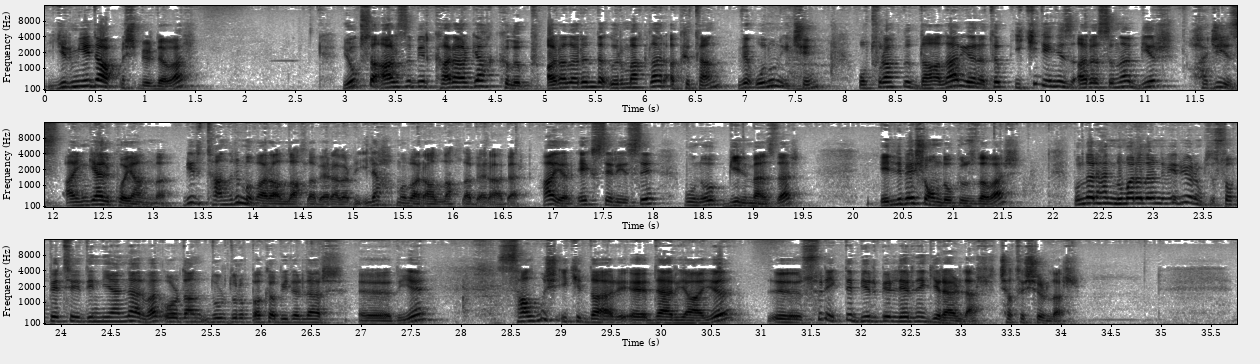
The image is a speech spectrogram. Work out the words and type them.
27.61'de var. Yoksa arzı bir karargah kılıp aralarında ırmaklar akıtan ve onun için oturaklı dağlar yaratıp iki deniz arasına bir haciz, engel koyan mı? Bir tanrı mı var Allah'la beraber? Bir ilah mı var Allah'la beraber? Hayır, ekserisi bunu bilmezler. 55-19'da var. Bunları hani numaralarını veriyorum ki sohbeti dinleyenler var. Oradan durdurup bakabilirler e, diye. Salmış iki der, e, deryayı e, sürekli birbirlerine girerler, çatışırlar.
